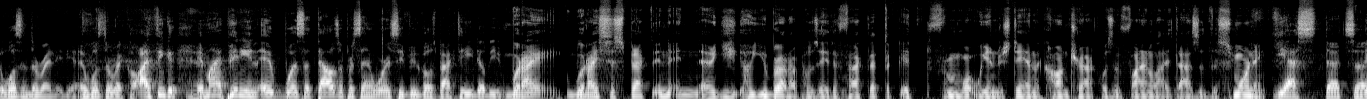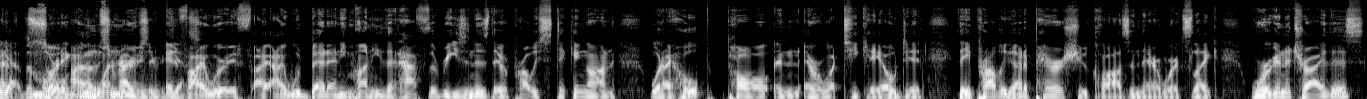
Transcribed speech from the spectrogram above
It wasn't the right idea. It was the right call. I think, in my opinion, it was a thousand percent worse if he goes back to EW. What I what I suspect, and, and uh, you, you brought up Jose the fact that the, it, from what we understand, the contract wasn't finalized as of this morning. Yes, that's uh, At yeah. the morning so I'm of Survivor wondering Series, if yes. I were if I, I would bet any money that half the reason is they were probably sticking on what I hope Paul and or what TKO did. They probably got a parachute clause in there where it's like we're gonna try this,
